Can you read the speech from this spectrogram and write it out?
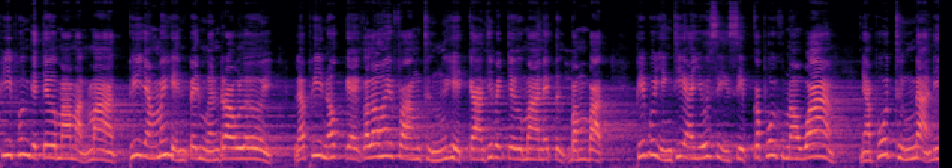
พี่เพิ่งจะเจอมาหมาดๆ พี่ยังไม่เห็นเป็นเหมือนเราเลย แล้วพี่นกแกก็เล่าให้ฟังถึงเหตุการณ์ที่ไปเจอมาในตึกบำบัด พี่ผู้หญิงที่อายุ 40 ก็พูดขึ้นมาว่า อย่าพูดถึงน่ะดี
